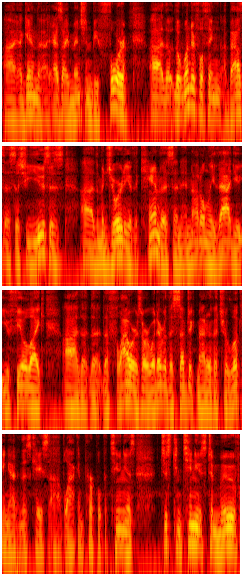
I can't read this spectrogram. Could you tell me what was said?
uh, again, as I mentioned before, uh, the, the wonderful thing about this is she uses uh, the majority of the canvas. And, and not only that, you, you feel like uh, the, the, the flowers or whatever the subject matter that you're looking at, in this case, uh, black and purple petunias, just continues to move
